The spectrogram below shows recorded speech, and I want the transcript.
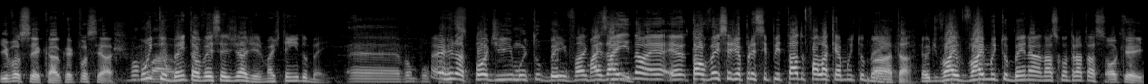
E você, Caio, o que, é que você acha? Vamos muito lá. bem, talvez seja exagero, mas tem ido bem. É, vamos por é, Renato, pode ir muito bem, vai. Mas aí, não, é, é, talvez seja precipitado falar que é muito bem. Ah, tá. Eu, vai, vai muito bem na, nas contratações. Ok.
